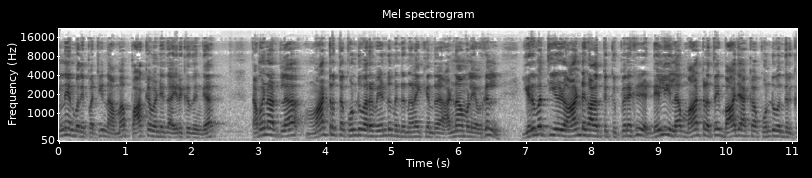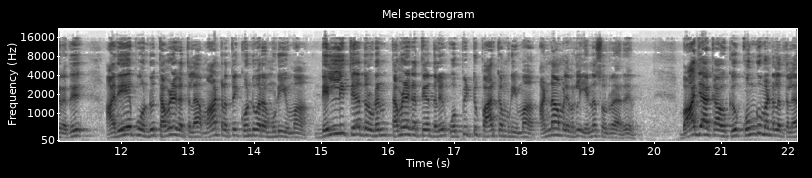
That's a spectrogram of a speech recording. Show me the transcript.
என்ன என்பதை பற்றி நாம பார்க்க வேண்டியதா இருக்குதுங்க. தமிழ்நாட்டில் மாற்றத்தை கொண்டு வர வேண்டும் என்று நினைக்கின்ற அண்ணாமலை அவர்கள் இருபத்தி ஏழு ஆண்டு காலத்துக்கு பிறகு டெல்லியில மாற்றத்தை பாஜக கொண்டு வந்திருக்கிறது. அதே போன்று தமிழகத்தில் மாற்றத்தை கொண்டு வர முடியுமா? டெல்லி தேர்தலுடன் தமிழக தேர்தலை ஒப்பிட்டு பார்க்க முடியுமா? அண்ணாமலை அவர்கள் என்ன சொல்றாரு? பாஜகவுக்கு கொங்கு மண்டலத்தில்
